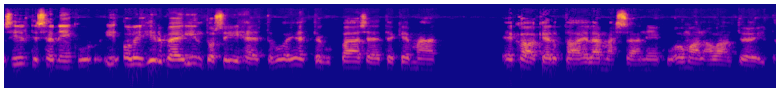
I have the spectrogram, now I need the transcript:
silti se niin kuin, oli hirveä into siihen, että voi että kun pääsee tekemään ekaa kertaa elämässään niin kuin oman alan töitä.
